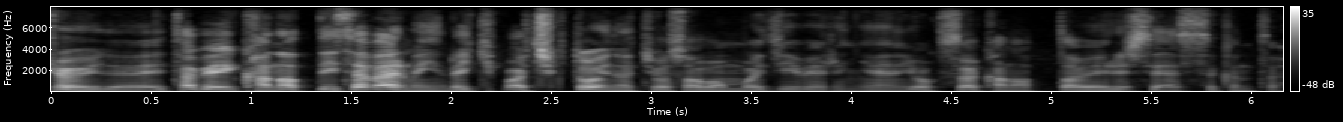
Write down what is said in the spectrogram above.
Şöyle, e, tabii kanatlıysa vermeyin. Rakip açıkta oynatıyorsa bombacıyı verin. Yani yoksa kanatta verirseniz sıkıntı.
